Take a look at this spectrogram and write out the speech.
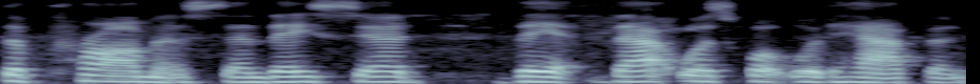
the promise. And they said that that was what would happen.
